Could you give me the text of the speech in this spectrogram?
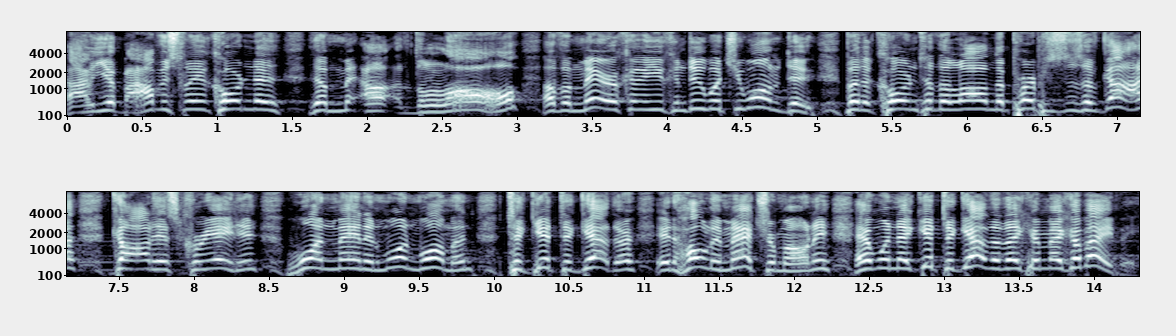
Uh, you obviously, according to the, uh, the law of America, you can do what you want to do. But according to the law and the purposes of God, God has created one man and one woman to get together in holy matrimony matrimony, and when they get together, they can make a baby.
